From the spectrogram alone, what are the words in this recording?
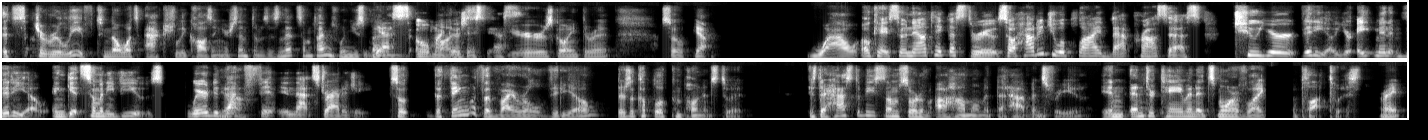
It's such a relief to know what's actually causing your symptoms, isn't it? Sometimes when you spend Yes. Oh my goodness. Yes. years going through it. So yeah, Wow. Okay. So now take us through. So, how did you apply that process to your video, your eight minute video, and get so many views? Where did Yeah. that fit in that strategy? So the thing with a viral video, there's a couple of components to it. Is there has to be some sort of aha moment that happens for you. In entertainment, it's more of like a plot twist, right?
